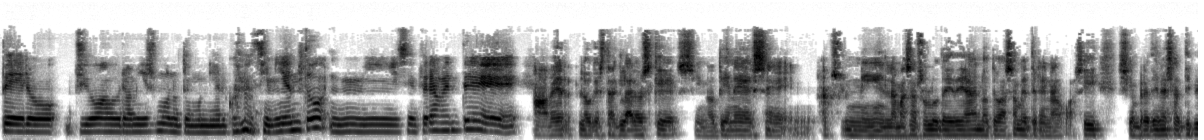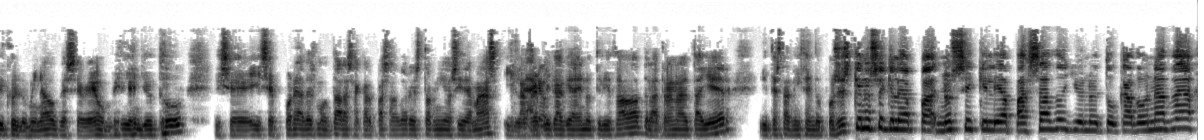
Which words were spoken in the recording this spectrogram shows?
pero yo ahora mismo no tengo ni el conocimiento ni sinceramente... A ver, lo que está claro es que si no tienes eh, ni en la más absoluta idea no te vas a meter en algo así. Siempre tienes al típico iluminado que se ve un vídeo en YouTube y se, y se pone a desmontar, a sacar pasadores, tornillos y demás y la réplica que hay utilizada te la traen al taller y te están diciendo pues es que no sé qué le ha, no sé qué le ha pasado, yo no he tocado nada,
